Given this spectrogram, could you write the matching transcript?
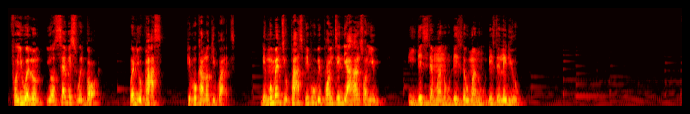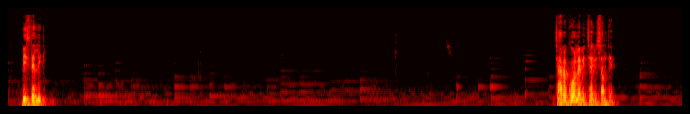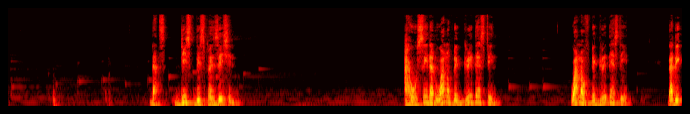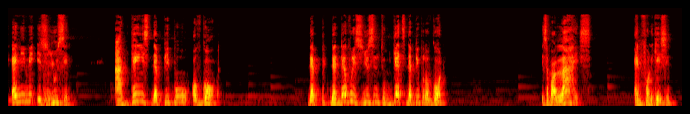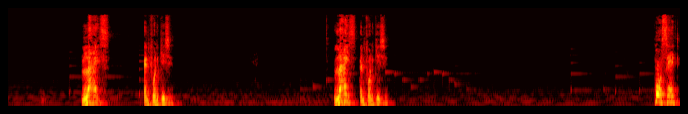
For you alone, your service with God, when you pass, people cannot keep quiet. The moment you pass, people will be pointing their hands on you. Hey, this is the man, oh, this is the woman, oh, this is the lady. Oh. This is the lady. Child of God, let me tell you something. That this dispensation, I will say that one of the greatest thing, one of the greatest thing that the enemy is using against the people of God, the, the devil is using to get the people of God, is about lies and fornication lies and fornication. Lies and fornication. Paul said,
